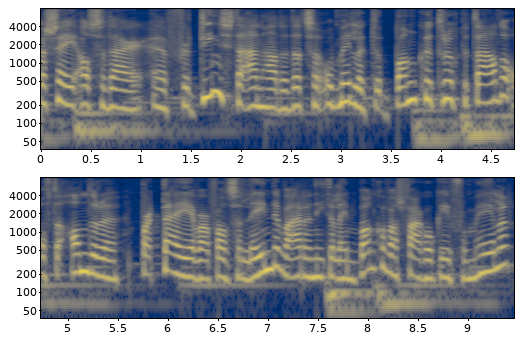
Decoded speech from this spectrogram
per se als ze daar uh, verdiensten aan hadden, dat ze onmiddellijk de banken terugbetaalden. Of de andere partijen waarvan ze leenden, waren niet alleen banken, was vaak ook informeler.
